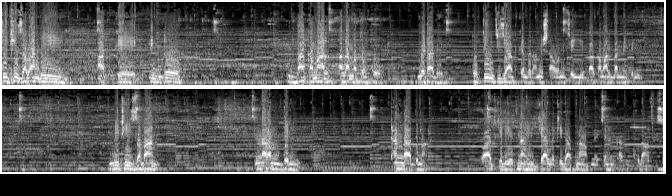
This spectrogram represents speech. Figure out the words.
तीखी जबान भी आपके इन दो बाकमाल अलामतों को मिटा देगी। तो तीन चीज़ें आपके अंदर हमेशा होनी चाहिए बाकमाल बनने के लिए। मीठी जबान, नरम दिल, ठंडा दिमाग। तो आज के लिए इतना ही। ख्याल रखिएगा अपना अपने चैनल का भी। खुदा हाफिज।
